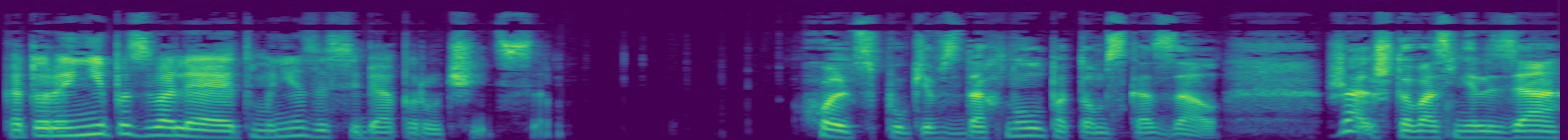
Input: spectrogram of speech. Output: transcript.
которая не позволяет мне за себя поручиться. Хольцпуки вздохнул, потом сказал, «Жаль, что вас нельзя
